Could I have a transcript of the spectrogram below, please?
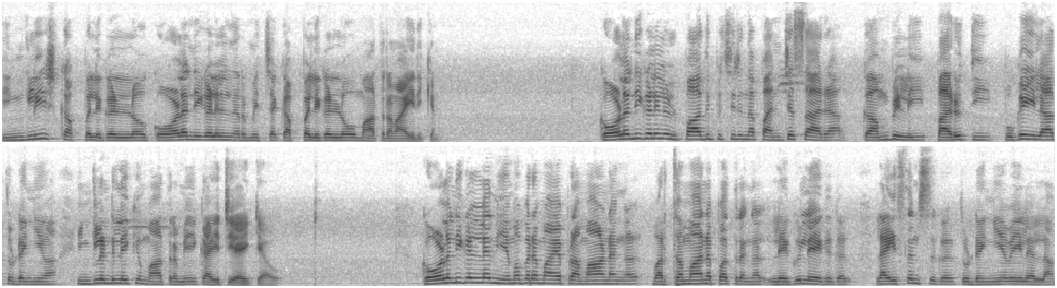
ഇംഗ്ലീഷ് കപ്പലുകളിലോ കോളനികളിൽ നിർമ്മിച്ച കപ്പലുകളിലോ മാത്രമായിരിക്കണം. കോളനികളിൽ ഉൽപ്പാദിപ്പിച്ചിരുന്ന പഞ്ചസാര കമ്പിളി പരുത്തി പുകയില തുടങ്ങിയ ഇംഗ്ലണ്ടിലേക്ക് മാത്രമേ കയറ്റി അയക്കാവൂ. കോളനികളിലെ നിയമപരമായ പ്രമാണങ്ങൾ വർത്തമാന പത്രങ്ങൾ ലഘുലേഖകൾ ലൈസൻസുകൾ തുടങ്ങിയവയിലെല്ലാം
